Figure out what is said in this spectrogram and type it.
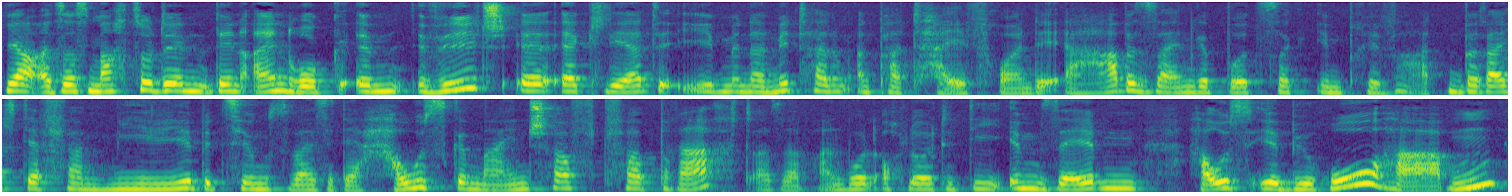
Ja, also es macht so den, den Eindruck. Ähm, Wilsch äh, erklärte eben in der Mitteilung an Parteifreunde, er habe seinen Geburtstag im privaten Bereich der Familie bzw. der Hausgemeinschaft verbracht. Also da waren wohl auch Leute, die im selben Haus ihr Büro haben.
